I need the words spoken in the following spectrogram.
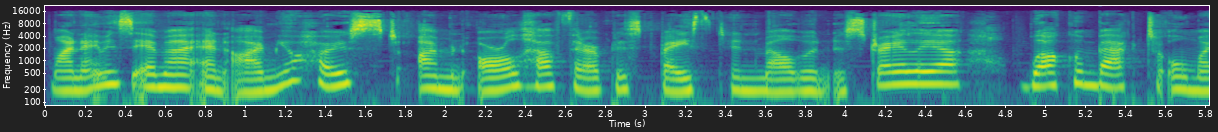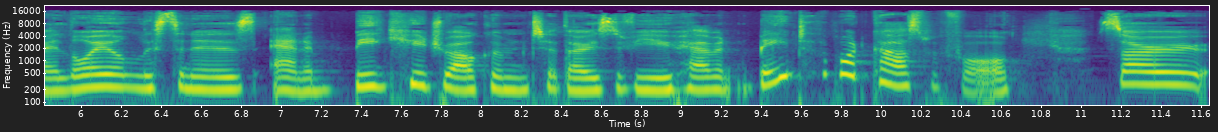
My name is Emma and I'm your host. I'm an oral health therapist based in Melbourne, Australia. Welcome back to all my loyal listeners and a big, huge welcome to those of you who haven't been to the podcast before. So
